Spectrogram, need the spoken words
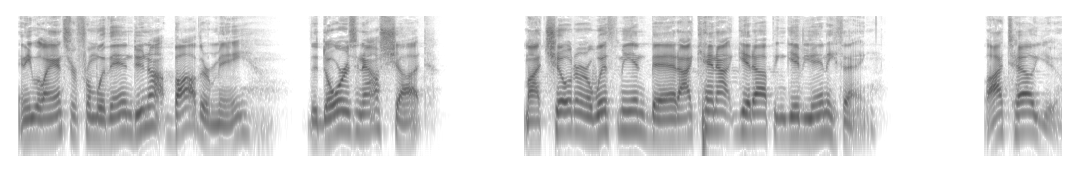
And he will answer from within, Do not bother me. The door is now shut. My children are with me in bed. I cannot get up and give you anything. Well, I tell you,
